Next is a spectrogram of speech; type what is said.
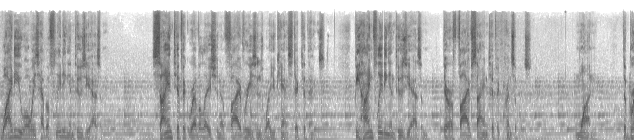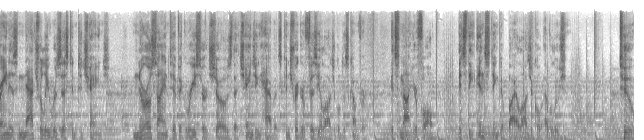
Why do you always have a fleeting enthusiasm? Scientific revelation of five reasons why you can't stick to things. Behind fleeting enthusiasm, there are five scientific principles. One, the brain is naturally resistant to change. Neuroscientific research shows that changing habits can trigger physiological discomfort. It's not your fault. It's the instinct of biological evolution. Two,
